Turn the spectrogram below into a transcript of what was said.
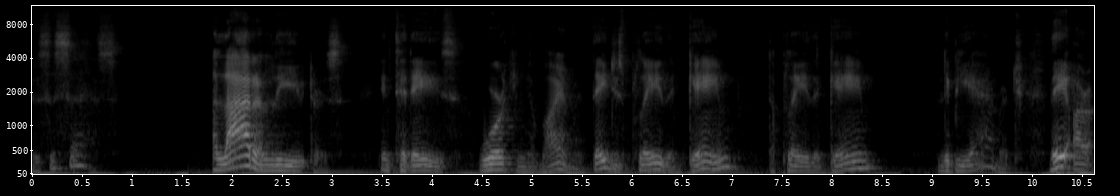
to success. A lot of leaders in today's working environment, they just play the game to play the game and to be average. They are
